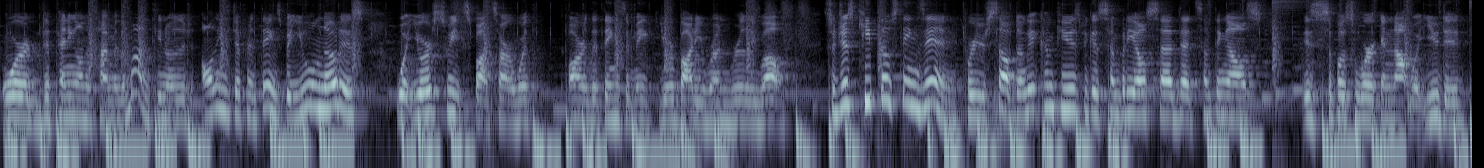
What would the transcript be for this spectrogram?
or depending on the time of the month, you know, there's all these different things, but you will notice what your sweet spots are, what are the things that make your body run really well. So just keep those things in for yourself. Don't get confused because somebody else said that something else is supposed to work and not what you did.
